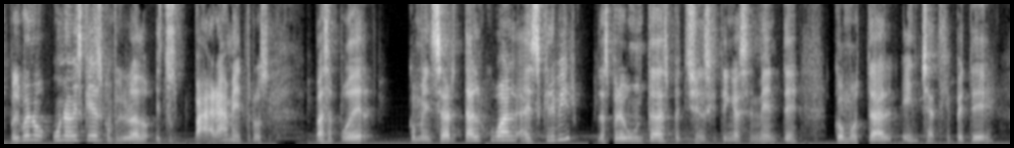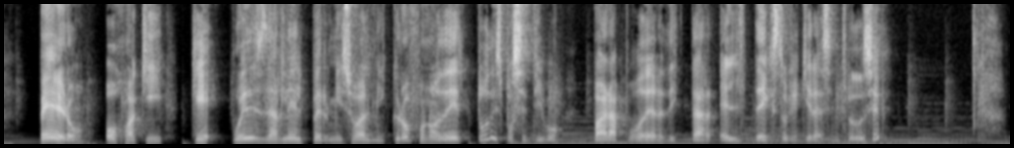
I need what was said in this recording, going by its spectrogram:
Pues bueno, una vez que hayas configurado estos parámetros, vas a poder comenzar tal cual a escribir las preguntas, peticiones que tengas en mente, como tal en ChatGPT, pero ojo aquí que puedes darle el permiso al micrófono de tu dispositivo para poder dictar el texto que quieras introducir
